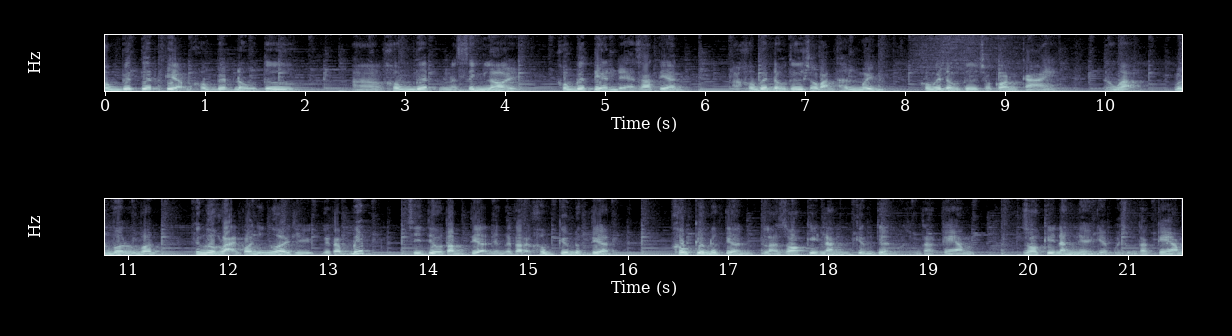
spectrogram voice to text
không biết tiết kiệm không biết đầu tư à, không biết sinh lời không biết tiền để ra tiền à, không biết đầu tư cho bản thân mình không biết đầu tư cho con cái đúng không ạ? Vân vân vân vân. Thế ngược lại có những người thì người ta biết chi tiêu tầm tiện nhưng người ta lại không kiếm được tiền. Không kiếm được tiền là do kỹ năng kiếm tiền của chúng ta kém do kỹ năng nghề nghiệp của chúng ta kém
